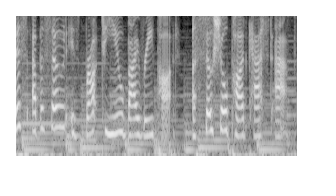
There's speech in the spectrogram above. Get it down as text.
This episode is brought to you by Repod, a social podcast app.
